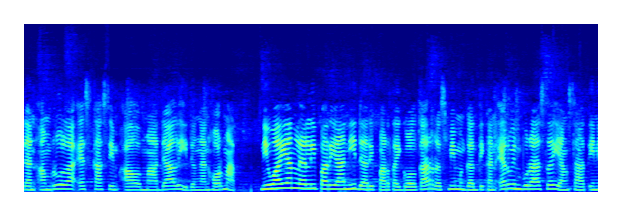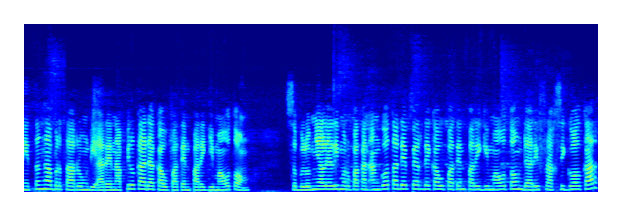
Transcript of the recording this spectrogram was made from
dan Amrullah S. Kasim Al-Madali dengan hormat. Niwayan Leli Pariani dari Partai Golkar resmi menggantikan Erwin Burase yang saat ini tengah bertarung di arena Pilkada Kabupaten Parigi Mautong. Sebelumnya Leli merupakan anggota DPRD Kabupaten Parigi Mautong dari fraksi Golkar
